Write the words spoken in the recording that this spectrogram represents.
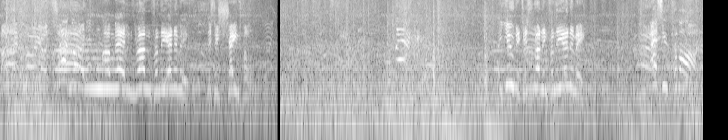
Our men run from the enemy! This is shameful! Back! A unit is running from the enemy! As you command!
